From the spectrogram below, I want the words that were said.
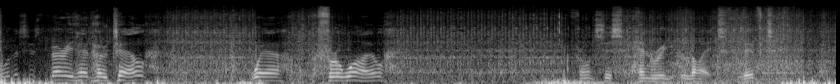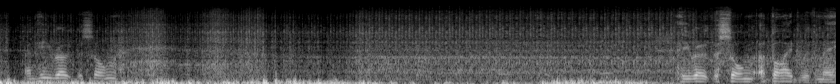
Well, this is Berry Head Hotel, where for a while Francis Henry Lyte lived, and he wrote the song he wrote the song Abide With Me.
